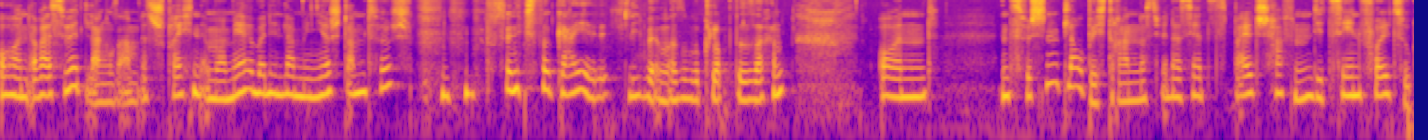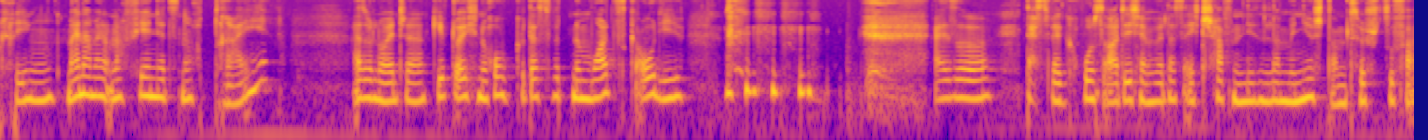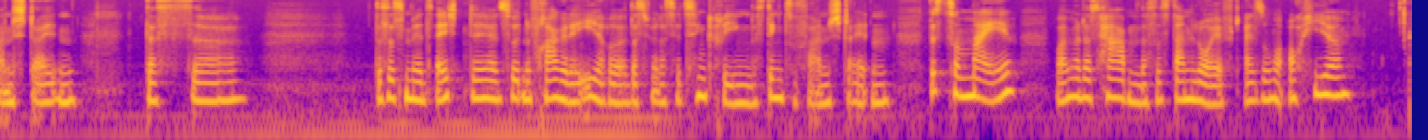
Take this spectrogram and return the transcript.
Und, aber es wird langsam. Es sprechen immer mehr über den Laminierstammtisch. das finde ich so geil. Ich liebe immer so bekloppte Sachen. Und inzwischen glaube ich dran, dass wir das jetzt bald schaffen, die zehn voll zu kriegen. Meiner Meinung nach fehlen jetzt noch drei. Also Leute, gebt euch einen Ruck. Das wird eine Mordsgaudi. also, das wäre großartig, wenn wir das echt schaffen, diesen Laminierstammtisch zu veranstalten das, äh, das ist mir jetzt echt, es wird eine Frage der Ehre, dass wir das jetzt hinkriegen, das Ding zu veranstalten. Bis zum Mai wollen wir das haben, dass es dann läuft. Also auch hier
